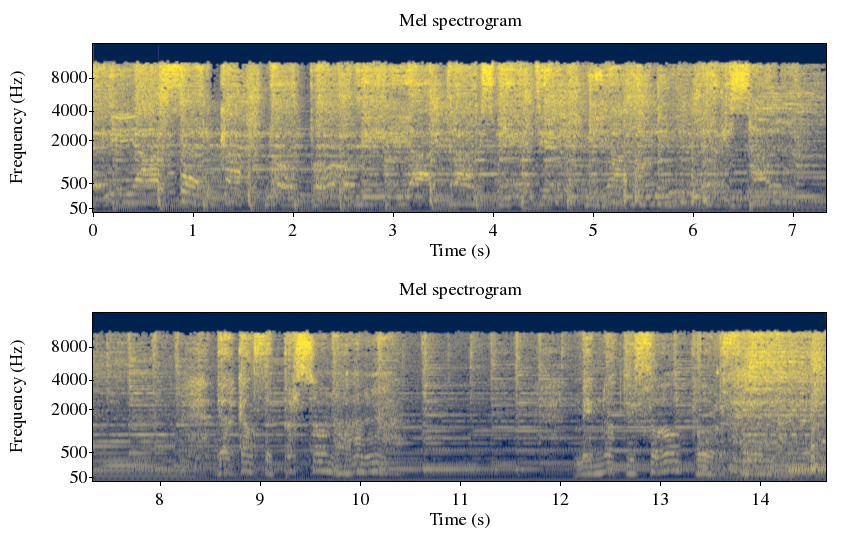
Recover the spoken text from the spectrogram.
tenía cerca no podía transmitir personal. Me hipnotizó por fin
